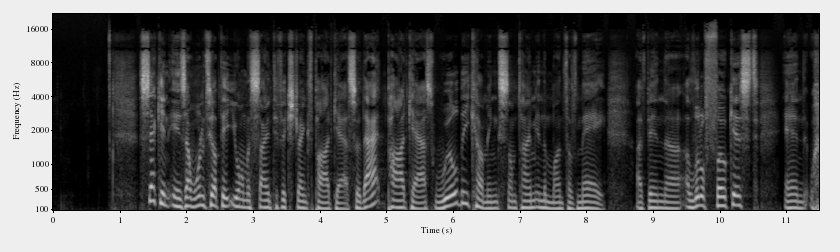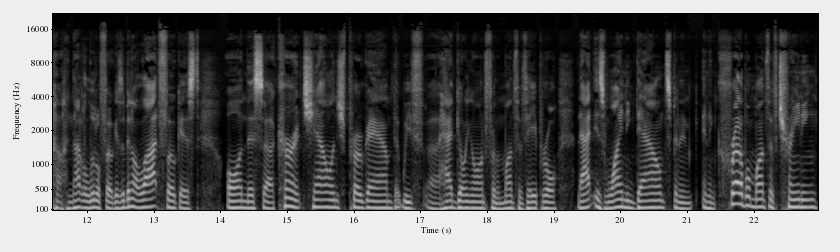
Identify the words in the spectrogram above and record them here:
Second is I wanted to update you on the Scientific Strength podcast. So that podcast will be coming sometime in the month of May. I've been uh, a little focused and well, not a little focused. I've been a lot focused on this uh, current challenge program that we've uh, had going on for the month of April. That is winding down. It's been an, an incredible month of training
